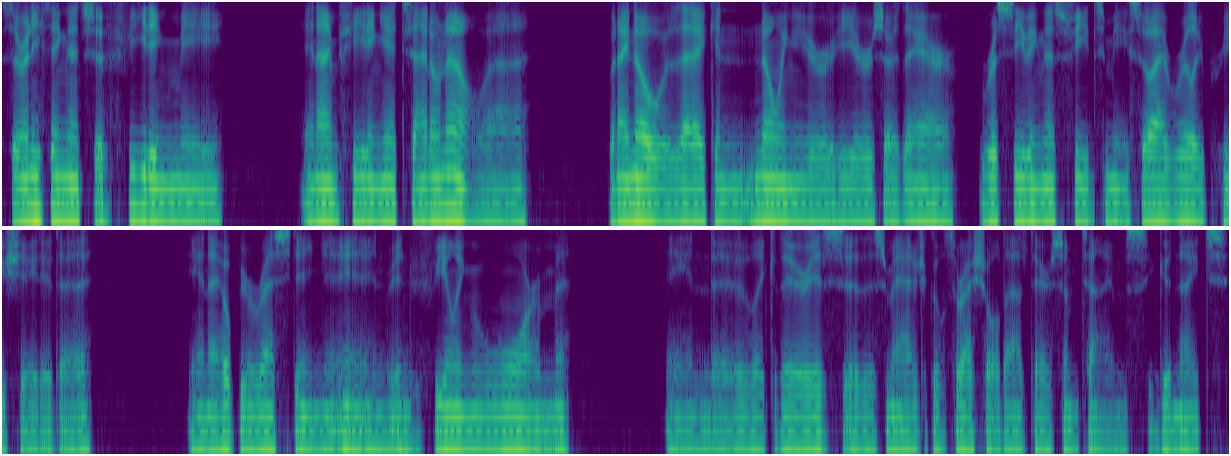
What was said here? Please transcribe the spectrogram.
is there anything that's uh, feeding me and I'm feeding it? I don't know. Uh, but I know that I can, knowing your ears are there, receiving this feeds me. So I really appreciate it. Uh, and I hope you're resting and, and feeling warm. And uh, like there is uh, this magical threshold out there sometimes. Good night.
